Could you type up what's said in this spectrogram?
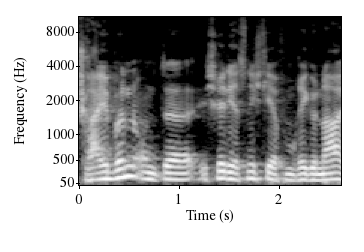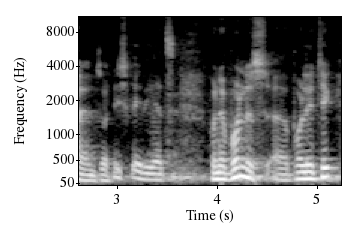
schreiben, und äh, ich rede jetzt nicht hier vom Regionalen, sondern ich rede jetzt von der Bundespolitik,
